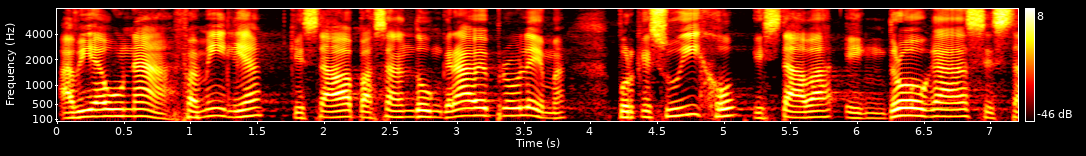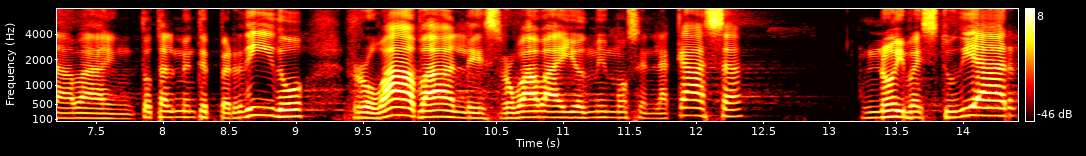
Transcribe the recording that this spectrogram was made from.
Había una familia que estaba pasando un grave problema porque su hijo estaba en drogas, estaba en, totalmente perdido, robaba, les robaba a ellos mismos en la casa no iba a estudiar,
